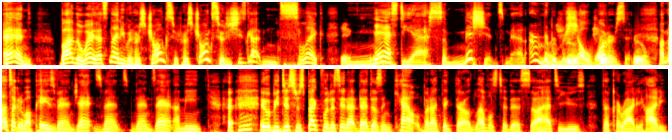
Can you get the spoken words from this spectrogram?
And by the way, that's not even her strong suit. Her strong suit is she's gotten got slick, nasty ass submissions, man. I remember True, Michelle true, Waterson. true. I'm not talking about Paige VanZant, Van, Van Zant. I mean, it would be disrespectful to say that that doesn't count, but I think there are levels to this. So I had to use the Karate Hottie,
